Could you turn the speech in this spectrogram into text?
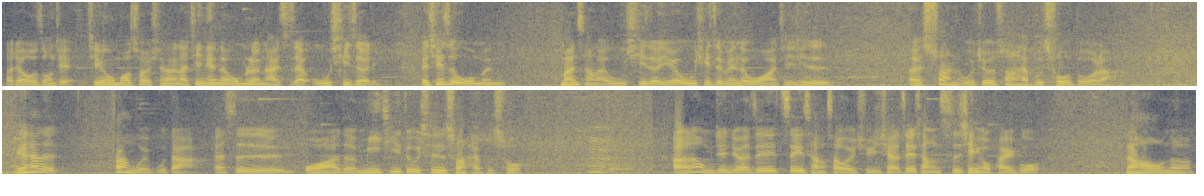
大家好，我是钟姐。今天我们要出来宣传。那今天呢，我们人还是在无锡这里。哎，其实我们蛮常来无锡的，因为无锡这边的娃娃机其实，呃，算我觉得算还不错多啦。因为它的范围不大，但是娃娃的密集度其实算还不错。嗯。好，那我们今天就来这这一场稍微巡一下。这一场之前有拍过，然后呢，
